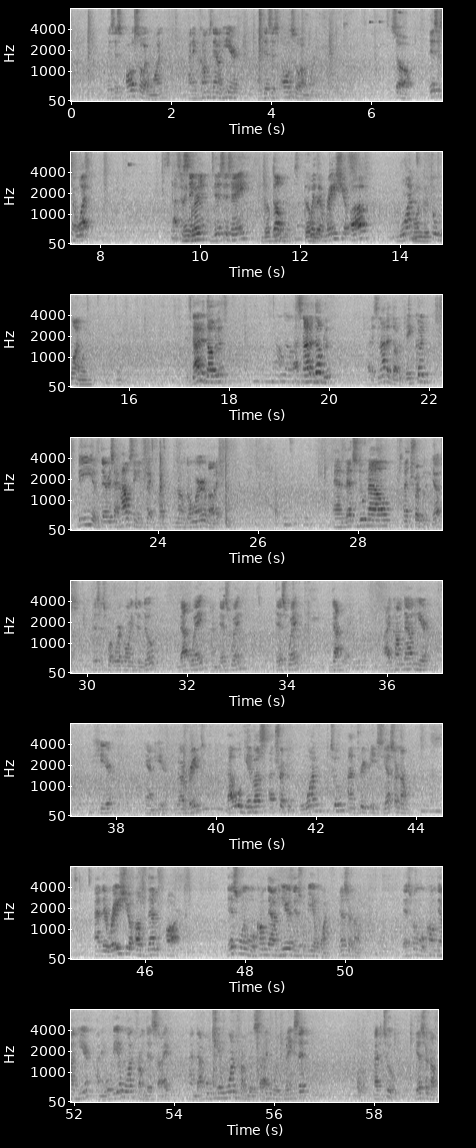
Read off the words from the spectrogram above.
this is also a one, and it comes down here, and this is also a one. So, this is a what? That's a Singlet. singlet, this is a Double. doublet, with a ratio of one One to to one. Is that a doublet? No. That's not a doublet. That is not a doublet. It could be if there is a housing effect, but no, don't worry about it. And let's do now a triplet, yes? This is what we're going to do. That way, and this way, this way, that way. I come down here, here, and here. You agree? That will give us a triplet. One, two, and three peaks, yes or no? And the ratio of them are, this one will come down here, this will be a one, yes or no? This one will come down here, and it will be a one from this side, and that will be a one from this side, which makes it a two, yes or no?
